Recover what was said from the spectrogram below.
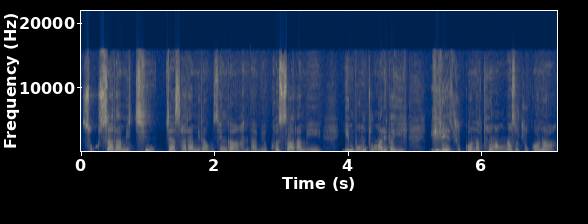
속 사람이 진짜 사람이라고 생각한다면 겉 사람이 이 몸뚱아리가 이래 죽거나 토막 나서 죽거나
